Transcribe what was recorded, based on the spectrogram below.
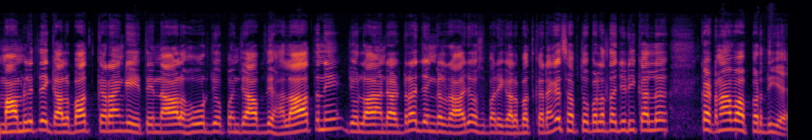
ਮਾਮਲੇ ਤੇ ਗੱਲਬਾਤ ਕਰਾਂਗੇ ਤੇ ਨਾਲ ਹੋਰ ਜੋ ਪੰਜਾਬ ਦੇ ਹਾਲਾਤ ਨੇ, ਜੋ ਲਾ ਐਂਡ ਆਰਡਰ ਜੰਗਲ ਰਾਜ ਆ, ਉਸ ਬਾਰੇ ਗੱਲਬਾਤ ਕਰਾਂਗੇ। ਸਭ ਤੋਂ ਪਹਿਲਾਂ ਤਾਂ ਜਿਹੜੀ ਕੱਲ ਘਟਨਾ ਵਾਪਰਦੀ ਹੈ,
